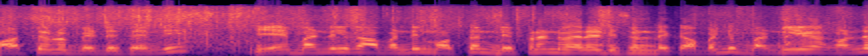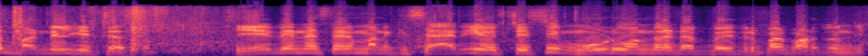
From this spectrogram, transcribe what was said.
వాట్సాప్లో పెట్టేసేయండి. ఏ బండిల్ కాబట్టి మొత్తం డిఫరెంట్ వెరైటీస్ ఉంటాయి కాబట్టి బండిల్గా కావాలంటే బండిల్కి ఇచ్చేస్తాం. ఏదైనా సరే మనకి శారీ వచ్చేసి మూడు వందల డెబ్బై ఐదు రూపాయలు పడుతుంది.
